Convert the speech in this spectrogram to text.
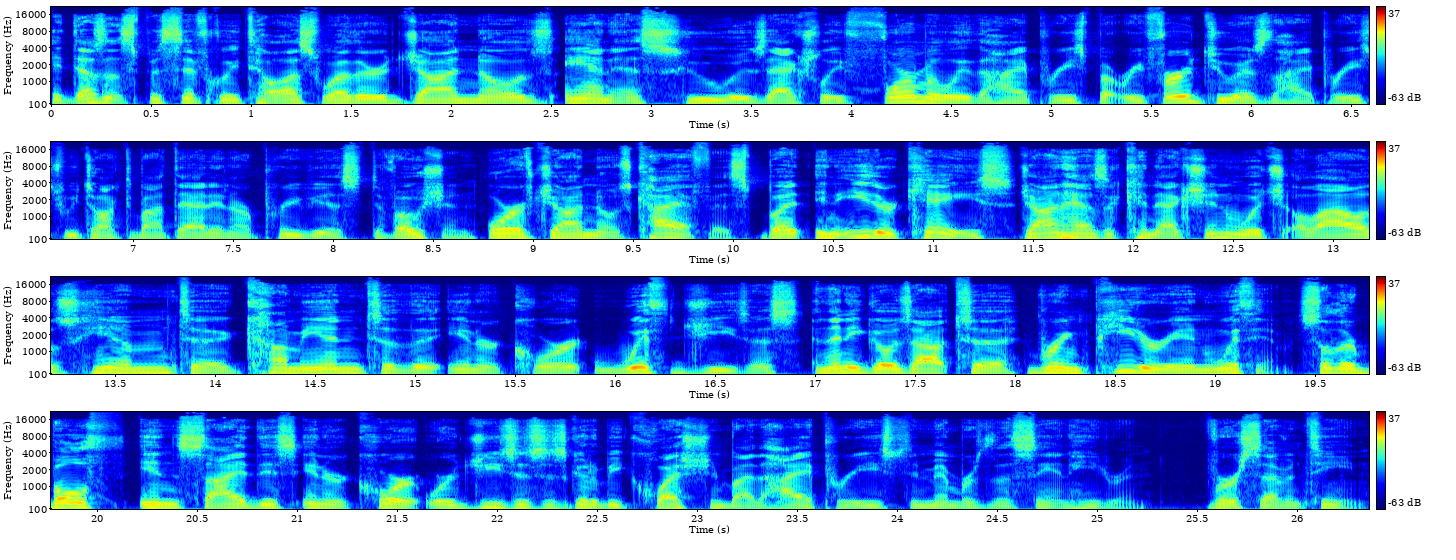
It doesn't specifically tell us whether John knows Annas, who was actually formerly the high priest but referred to as the high priest. We talked about that in our previous devotion, or if John knows Caiaphas. But in either case, John has a connection which allows him to come into the inner court with Jesus, and then he goes out to bring Peter in with him. So they're both inside this inner court where Jesus is going to be questioned by the high priest and members of the Sanhedrin. Verse 17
